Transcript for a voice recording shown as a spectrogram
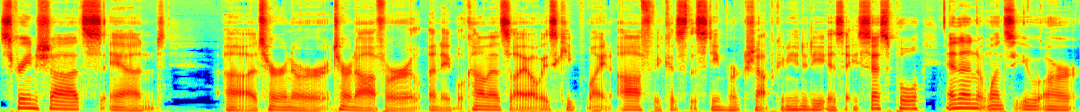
screenshots and uh, turn or turn off or enable comments. I always keep mine off because the Steam Workshop community is a cesspool. And then once you are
